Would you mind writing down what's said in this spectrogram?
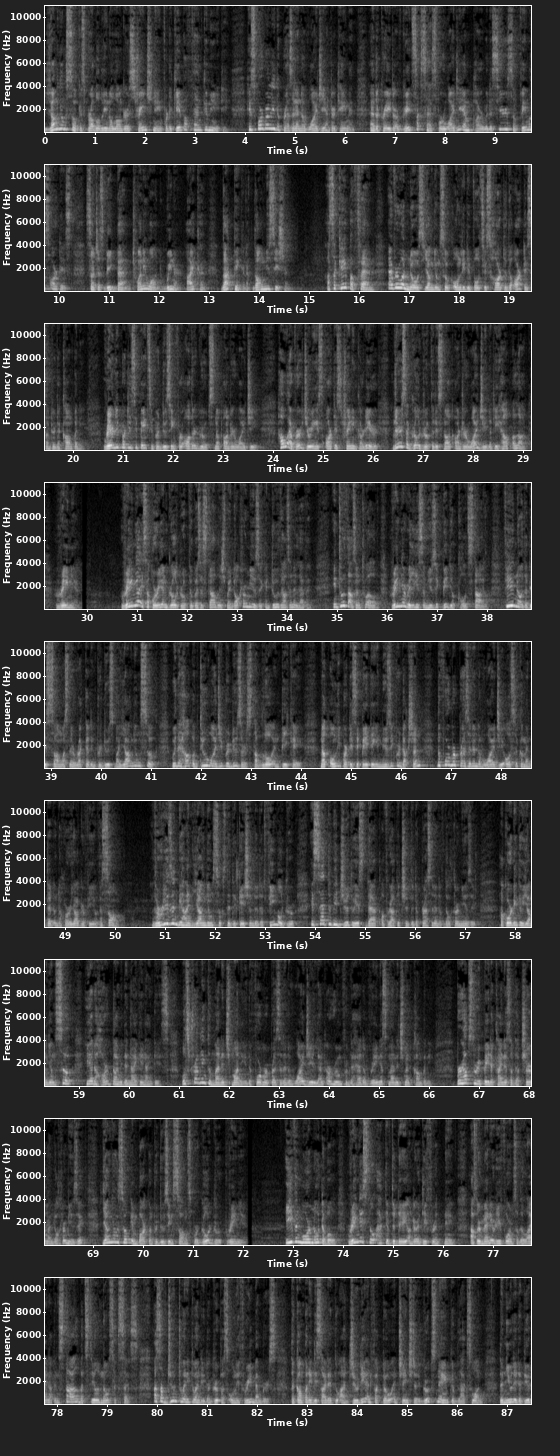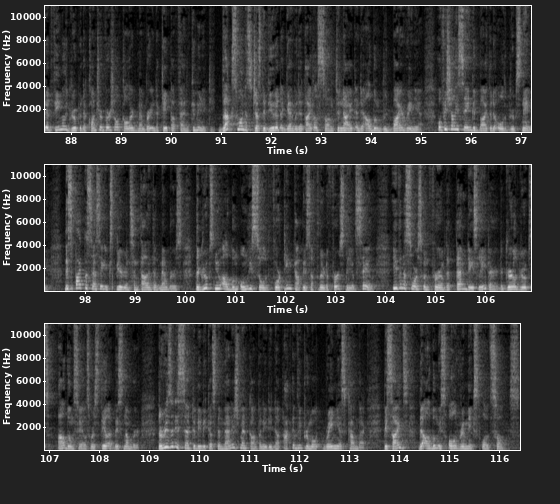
Yang Hyun Suk is probably no longer a strange name for the K-pop fan community. He's formerly the president of YG Entertainment and the creator of great success for YG Empire with a series of famous artists such as Big Bang, 2NE1, Winner, iKON, Blackpink, and Akdong Musician. As a K-pop fan, everyone knows Yang Hyun Suk only devotes his heart to the artists under the company, rarely participates in producing for other groups not under YG. However, during his artist training career, there is a girl group that is not under YG that he helped a lot, Rania. Rania is a Korean girl group that was established by Dr. Music in 2011. In 2012, Rania released a music video called Style. Few know that this song was directed and produced by Yang Hyun Suk with the help of two YG producers Tablo and PK. Not only participating in music production, the former president of YG also commented on the choreography of the song. The reason behind Yang Hyun Suk's dedication to that female group is said to be due to his debt of gratitude to the president of Dr. Music. According to Yang Hyun Suk, he had a hard time in the 1990s. While struggling to manage money, the former president of YG lent a room from the head of Rania's management company. Perhaps to repay the kindness of that chairman, Dr. Music, Yang Hyun Suk embarked on producing songs for girl group Rania. Even more notable, Rania is still active today under a different name, after many reforms of the lineup and style but still no success. As of June 2020, the group has only three members. The company decided to add Judy and Fatou and changed the group's name to Black Swan, the newly debuted female group with a controversial colored member in the K-pop fan community. Black Swan has just debuted again with the title song Tonight and the album Goodbye Rania, officially saying goodbye to the old group's name. Despite possessing experienced and talented members, the group's new album only sold 14 copies of after the first day of sale. Even a source confirmed that 10 days later, the girl group's album sales were still at this number. The reason is said to be because the management company did not actively promote Rania's comeback. Besides, the album is all remixed old songs.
